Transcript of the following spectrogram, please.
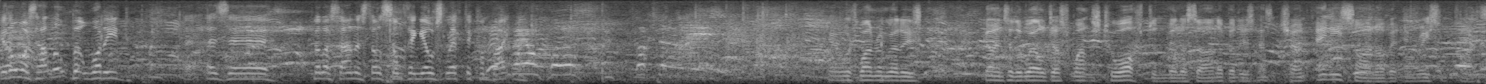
you're always a little bit worried uh, as uh, Villasana still something else left to come back with. I was wondering whether he's going to the well just once too often, Villasana, but he hasn't shown any sign of it in recent fights.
